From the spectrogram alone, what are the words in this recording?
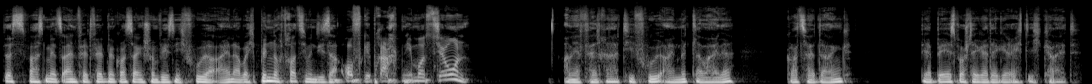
das, was mir jetzt einfällt, fällt mir Gott sei Dank schon wesentlich früher ein, aber ich bin noch trotzdem in dieser aufgebrachten Emotion. Aber mir fällt relativ früh ein, mittlerweile, Gott sei Dank, der Baseballschläger der Gerechtigkeit.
